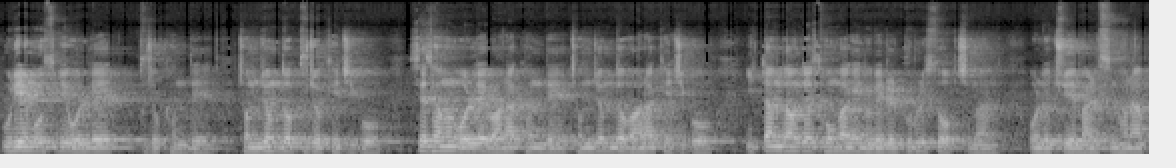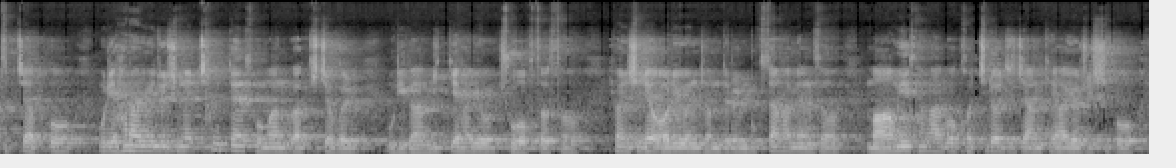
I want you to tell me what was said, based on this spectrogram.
우리의 모습이 원래 부족한데 점점 더 부족해지고 세상은 원래 완악한데 점점 더 완악해지고 이 땅 가운데 소망의 노래를 부를 수 없지만 오늘도 주의 말씀 하나 붙잡고 우리 하나님이 주시는 참된 소망과 기적을 우리가 믿게 하여 주옵소서 현실의 어려운 점들을 묵상하면서 마음이 상하고 거칠어지지 않게 하여 주시고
